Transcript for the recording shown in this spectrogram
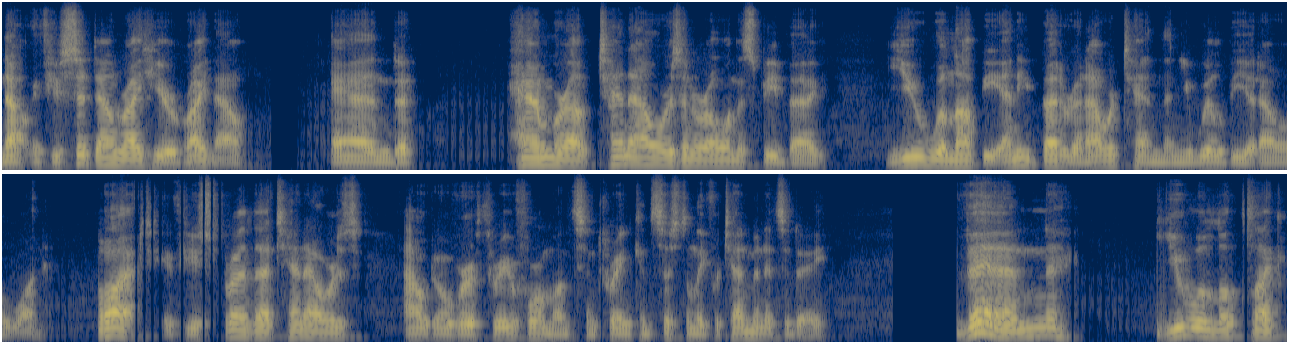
Now, if you sit down right here, right now, and hammer out 10 hours in a row on the speed bag, you will not be any better at hour 10 than you will be at hour 1. But if you spread that 10 hours out over three or four months and train consistently for 10 minutes a day, then you will look like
